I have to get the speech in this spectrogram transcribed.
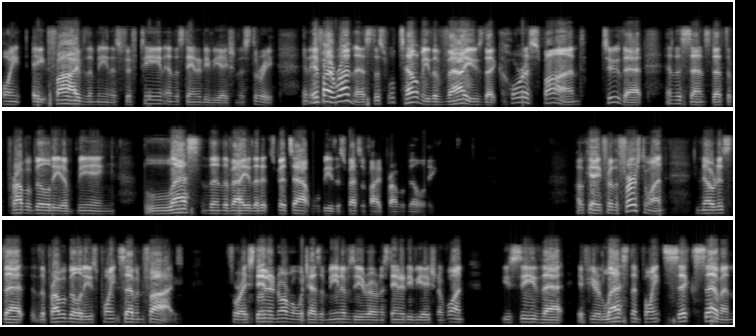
0.85, the mean is 15, and the standard deviation is 3. And if I run this, this will tell me the values that correspond to that in the sense that the probability of being less than the value that it spits out will be the specified probability. Okay, for the first one, notice that the probability is 0.75. For a standard normal, which has a mean of 0 and a standard deviation of 1, you see that if you're less than 0.67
